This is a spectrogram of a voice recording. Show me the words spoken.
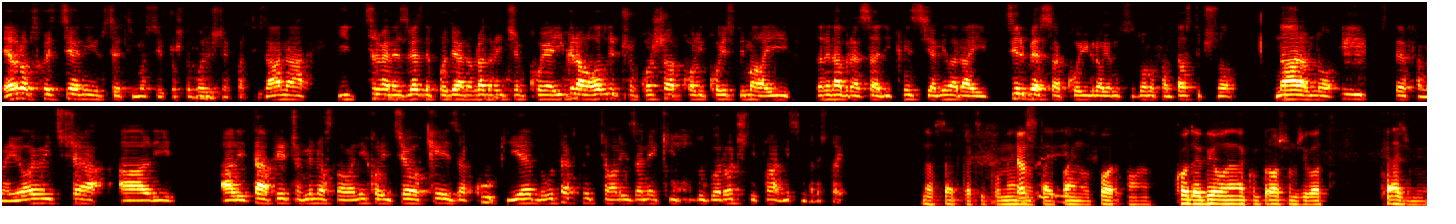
evropskoj sceni, setimo se i prošlogodišnjeg Partizana i Crvene zvezde pod Dejanom Radonićem koja je igrala odličnu košarku, ali koja isto imala i, da ne nabrajam sad, i Kvinsija Millara i Cirbesa koji je igrao jednu sezonu fantastično, naravno i Stefana Jovića, ali ali ta priča Miroslava Nikolića je ok za kup jednu utakmicu, ali za neki dugoročni plan mislim da ne stoji. Da, sad kad si pomenuo ja sam... taj Final Four, ono, ko da je bilo na nekom prošlom životu. Kaži mi.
